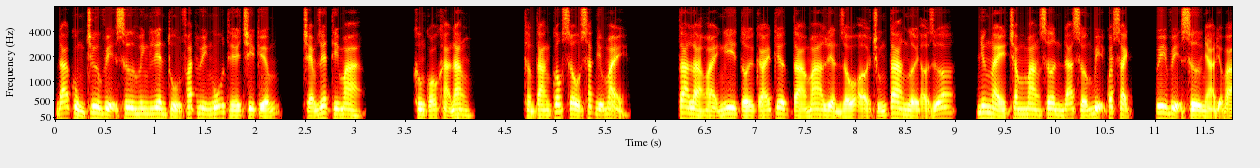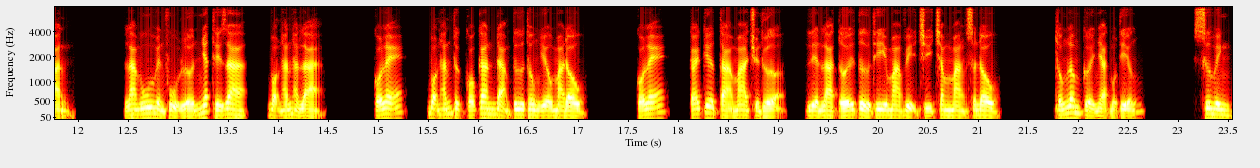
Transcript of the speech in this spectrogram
Đã cùng chư vị sư huynh liên thủ phát huy ngũ thế chi kiếm, chém giết thi ma. Không có khả năng. Thẩm Tăng cốc sâu sắc nhữ mày. Ta là hoài nghi tới cái kia tà ma liền giấu ở chúng ta người ở giữa, nhưng này trăm mang sơn đã sớm bị quét sạch uy vị sư nhà địa bàn. Làm u huyền phủ lớn nhất thế ra bọn hắn hẳn là. Có lẽ, bọn hắn thực có can đảm tư thông yêu ma đâu. Có lẽ, cái kia tà ma truyền thừa, liền là tới từ thi ma vị trí trăm mang sơn đâu. Tống lâm cười nhạt một tiếng sư minh,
